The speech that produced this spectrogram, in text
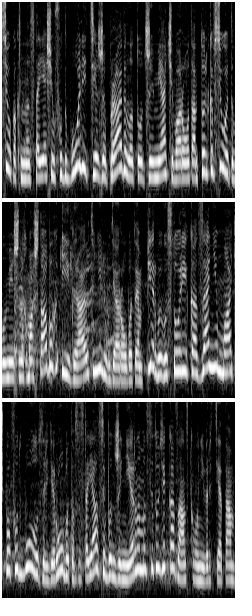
Все как на настоящем футболе, те же правила, тот же мяч и ворота. Только все это в уменьшенных масштабах и играют не люди, а роботы. Первый в истории Казани матч по футболу среди роботов состоялся в инженерном институте Казанского университета.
